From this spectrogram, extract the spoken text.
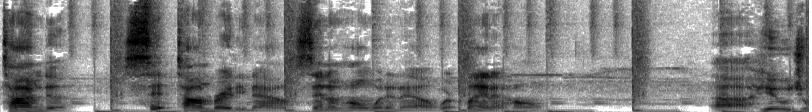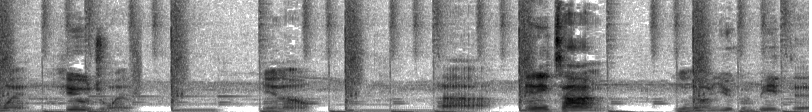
Time to sit Tom Brady down, send him home with an L. We're playing at home. Uh, huge win, huge win. You know, uh, anytime you know you can beat the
